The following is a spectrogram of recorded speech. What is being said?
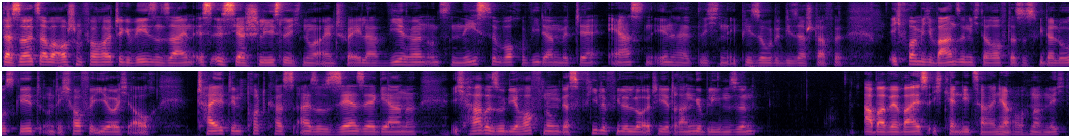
das soll es aber auch schon für heute gewesen sein. Es ist ja schließlich nur ein Trailer. Wir hören uns nächste Woche wieder mit der ersten inhaltlichen Episode dieser Staffel. Ich freue mich wahnsinnig darauf, dass es wieder losgeht und ich hoffe, ihr euch auch. Teilt den Podcast also sehr, sehr gerne. Ich habe so die Hoffnung, dass viele, viele Leute hier dran geblieben sind. Aber wer weiß, ich kenne die Zahlen ja auch noch nicht.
